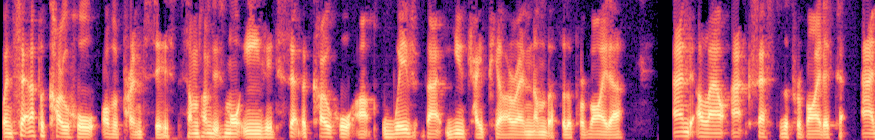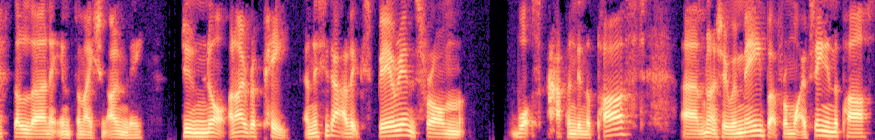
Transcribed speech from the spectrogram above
When setting up a cohort of apprentices, sometimes it's more easy to set the cohort up with that UK PRN number for the provider and allow access to the provider to add the learner information only. Do not, and I repeat, and this is out of experience from what's happened in the past, um, not necessarily with me, but from what I've seen in the past,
